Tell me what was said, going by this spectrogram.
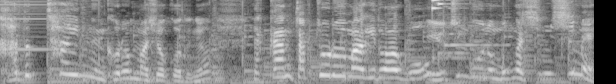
가득 차 있는 그런 맛이었거든요. 약간 짭조름하기도 하고 이 친구는 뭔가 심심해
